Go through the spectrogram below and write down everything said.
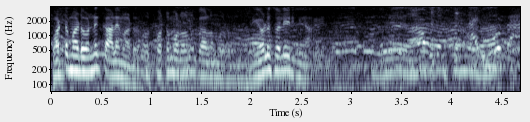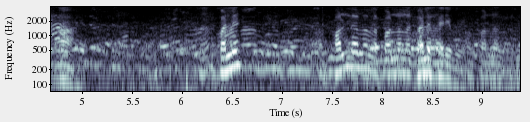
பொட்டை மாடு ஒன்று காளை மாடு ஒரு பொட்டை மாடு ஒன்று காலை மாடு ஒன்று எவ்வளோ சொல்லியிருக்கீங்க ஆ. பல்லு? பல்லெல்லாம் இல்லை பல்லெல்லாம் பல்லு போகும். பல்லா சரி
